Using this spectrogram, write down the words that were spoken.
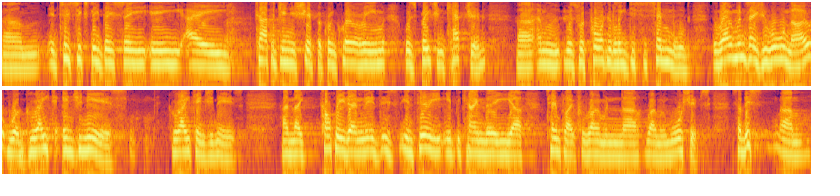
Um, in 260 BCE, a Carthaginian ship, a Quinquereme, was beached and captured uh, and was reportedly disassembled. The Romans, as you all know, were great engineers, great engineers. And they copied, and it is, in theory, it became the uh, template for Roman, uh, Roman warships. So this um,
